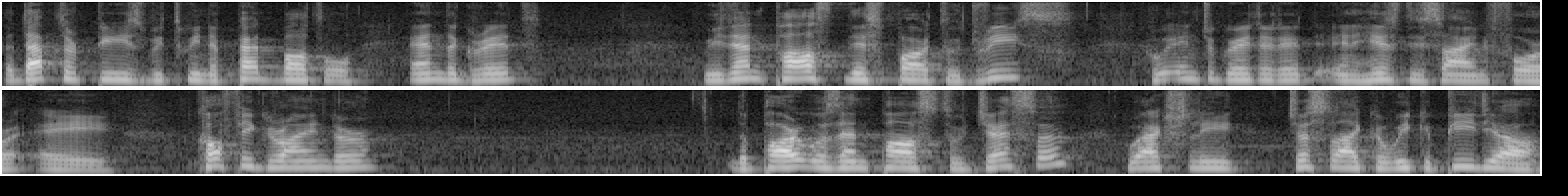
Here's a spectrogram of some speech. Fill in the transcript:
adapter piece between a PET bottle and the grid. We then passed this part to Dries, who integrated it in his design for a coffee grinder the part was then passed to Jesse, who actually, just like a Wikipedia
